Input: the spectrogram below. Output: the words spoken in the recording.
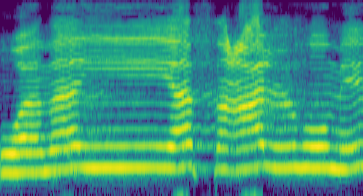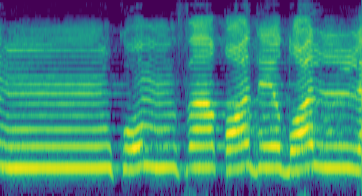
ومن يفعله منكم فقد ضل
